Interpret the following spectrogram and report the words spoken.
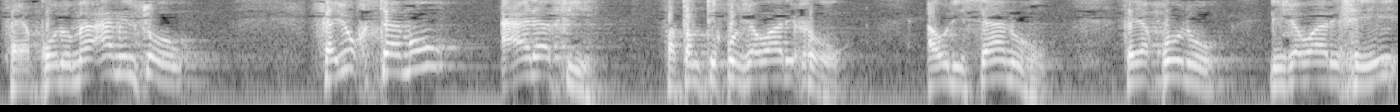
فيقول ما عملته؟ فيختم على فيه فتنطق جوارحه أو لسانه. فيقول لجوارحه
